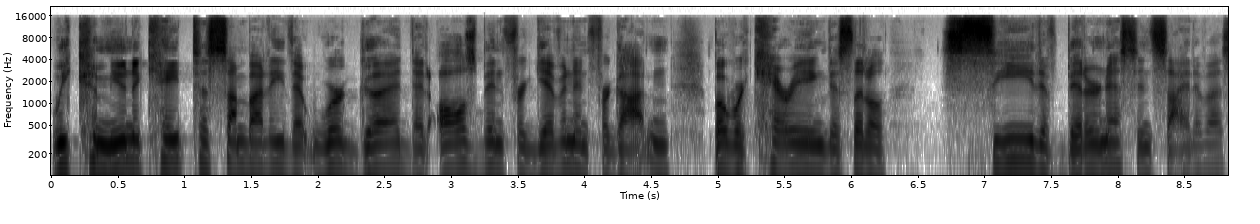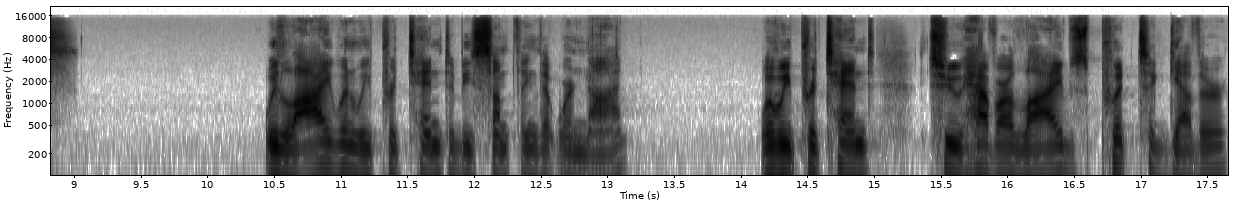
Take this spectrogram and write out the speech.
we communicate to somebody that we're good, that all's been forgiven and forgotten, but we're carrying this little seed of bitterness inside of us. We lie when we pretend to be something that we're not when we pretend to have our lives put together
